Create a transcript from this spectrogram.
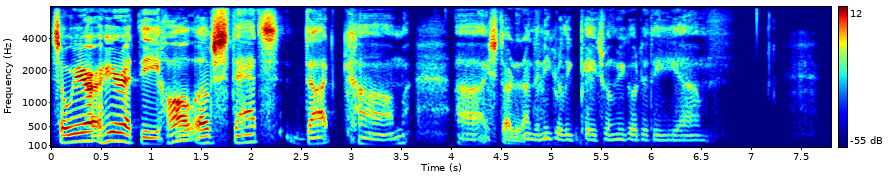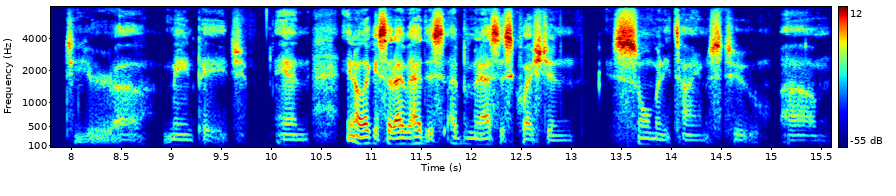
so we are here at the Hall of hallofstats.com uh, i started on the negro league page let me go to the um, to your uh, main page and you know like i said i've had this i've been asked this question so many times too um,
